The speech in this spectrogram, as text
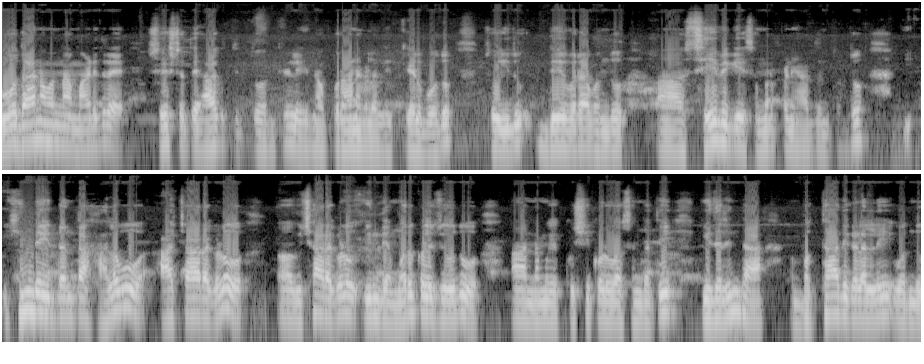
ಗೋದಾನವನ್ನ ಮಾಡಿದರೆ ಶ್ರೇಷ್ಠತೆ ಆಗುತ್ತಿತ್ತು ಅಂತೇಳಿ ನಾವು ಪುರಾಣಗಳಲ್ಲಿ ಕೇಳ್ಬೋದು. ಸೊ ಇದು ದೇವರ ಒಂದು ಸೇವೆಗೆ ಸಮರ್ಪಣೆ ಆದಂಥದ್ದು. ಹಿಂದೆ ಇದ್ದಂಥ ಹಲವು ಆಚಾರಗಳು ವಿಚಾರಗಳು ಹಿಂದೆ ಮರುಕಳಿಸುವುದು ನಮಗೆ ಖುಷಿ ಕೊಡುವ ಸಂಗತಿ. ಇದರಿಂದ ಭಕ್ತಾದಿಗಳಲ್ಲಿ ಒಂದು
